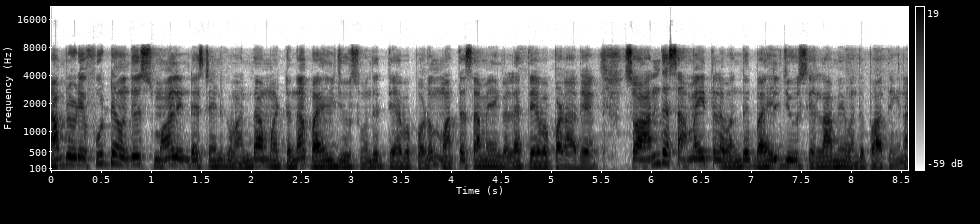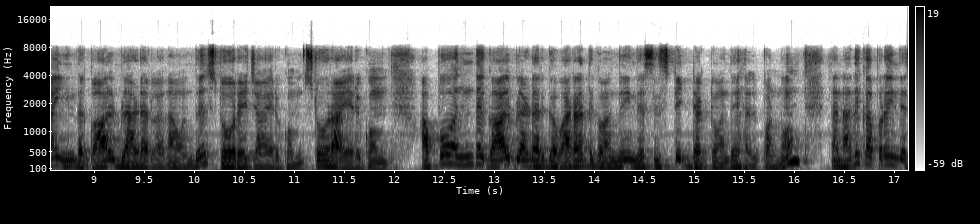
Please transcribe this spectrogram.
நம்மளுடைய ஃபுட்டை வந்து ஸ்மால் இண்டஸ்ட்ரியனுக்கு வந்தால் மட்டும்தான் பயல் ஜூஸ் வந்து தேவைப்படும். மற்ற சமயங்களில் தேவைப்படாது. ஸோ அந்த சமயத்தில் வந்து பைல் ஜூஸ் எல்லாமே வந்து பார்த்தீங்கன்னா இந்த கால் பிளாடரில் தான் வந்து ஸ்டோரேஜ் ஆகிருக்கும் ஸ்டோர் ஆகிருக்கும் அப்போது இந்த கால் பிளாடருக்கு வர்றதுக்கு வந்து இந்த சிஸ்டிக் டக்ட் வந்து ஹெல்ப் பண்ணும். தென் அதுக்கப்புறம் இந்த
